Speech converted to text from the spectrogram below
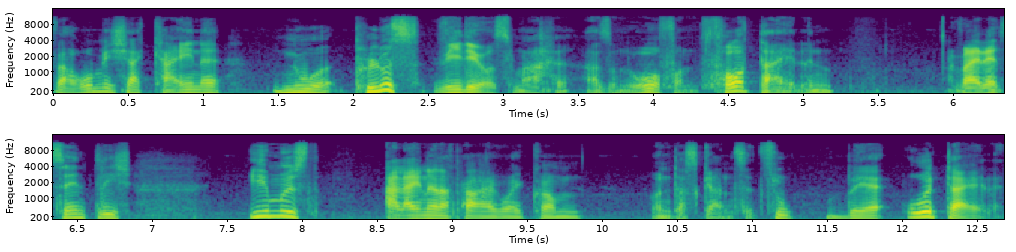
warum ich ja keine nur Plus-Videos mache, also nur von Vorteilen, weil letztendlich ihr müsst alleine nach Paraguay kommen und das Ganze zu beurteilen.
